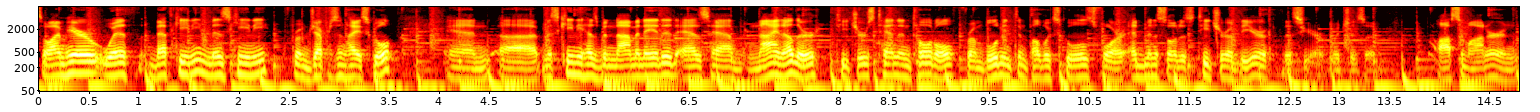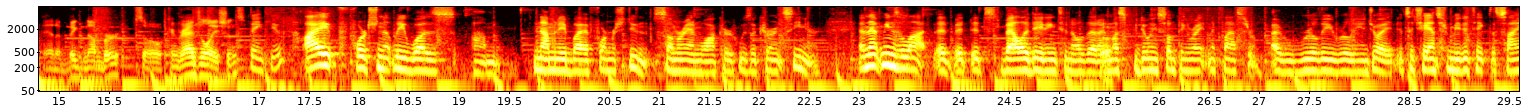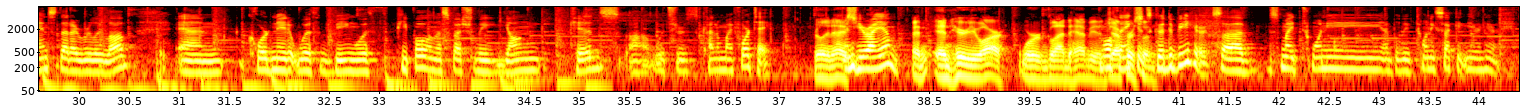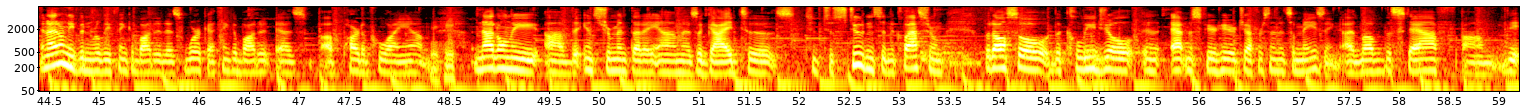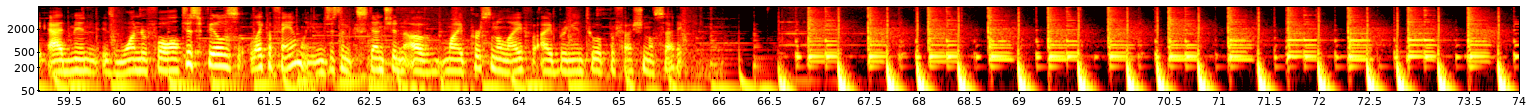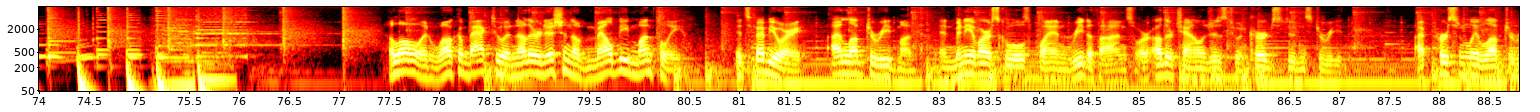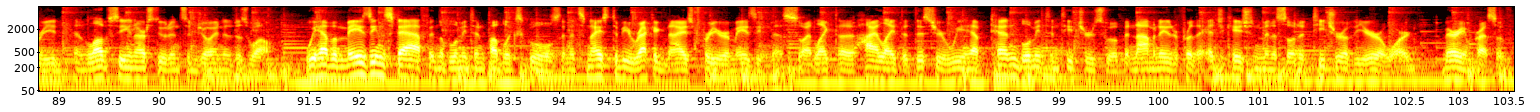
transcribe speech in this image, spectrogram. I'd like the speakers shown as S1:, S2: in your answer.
S1: So I'm here with Beth Kiene, Ms. Kiene from Jefferson High School. And uh, Ms. Kiene has been nominated, as have nine other teachers, 10 in total, from Bloomington Public Schools for Ed Minnesota's Teacher of the Year this year, which is an awesome honor and, and, a big number. So congratulations.
S2: Thank you. I fortunately was um, nominated by a former student, Summer Ann Walker, who's a current senior. And that means a lot. It, it, it's validating to know that I must be doing something right in the classroom. I really, really enjoy it. It's a chance for me to take the science that I really love and coordinate it with being with people and especially young kids, uh, which is kind of my forte.
S1: Really nice.
S2: And here I am.
S1: And, and here you are. We're glad to have you
S2: well,
S1: Jefferson.
S2: Thank you. It's good to be here. It's uh, my 20, I believe, 22nd year here. And I don't even really think about it as work. I think about it as a part of who I am. Mm -hmm. Not only uh, the instrument that I am as a guide to, to, to, students in the classroom, but also the collegial uh, atmosphere here at Jefferson. It's amazing. I love the staff. Um, the admin is wonderful. It just feels like a family and just an extension of my personal life I bring into a professional setting.
S1: Hello and welcome back to another edition of Melbye Monthly. It's February. I love to read month and many of our schools plan readathons or other challenges to encourage students to read. I personally love to read and love seeing our students enjoying it as well. We have amazing staff in the Bloomington Public Schools and it's nice to be recognized for your amazingness. So I'd like to highlight that this year we have 10 Bloomington teachers who have been nominated for the Education Minnesota Teacher of the Year Award. Very impressive.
